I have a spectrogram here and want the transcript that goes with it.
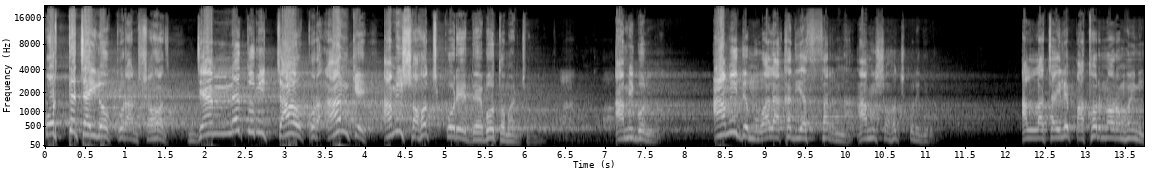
পড়তে চাইলেও কোরআন সহজ। যেমনে তুমি চাও কোরআনকে, আমি সহজ করে দেব তোমার জন্য। আমি বলব, আমি দেবো ওয়ালাকাদ না আমি সহজ করে দিলাম আল্লাহ চাইলে পাথর নরম হয়নি।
